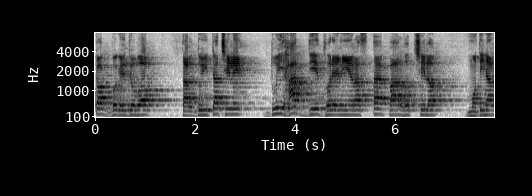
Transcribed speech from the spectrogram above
টকবগে যুবক, তার দুইটা ছেলে দুই হাত দিয়ে ধরে নিয়ে রাস্তায় পার হচ্ছিল। মদিনার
